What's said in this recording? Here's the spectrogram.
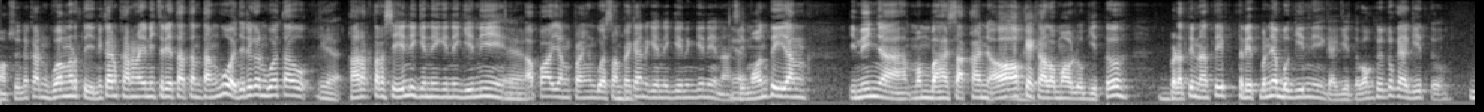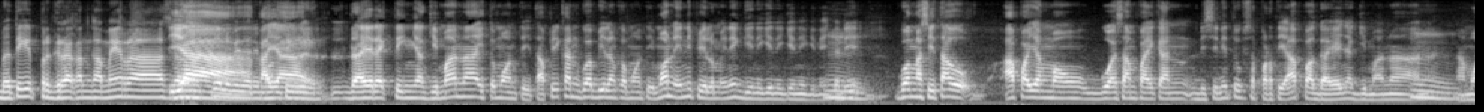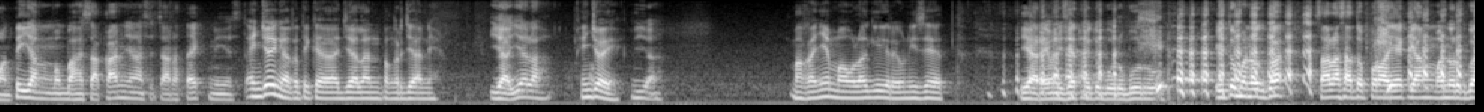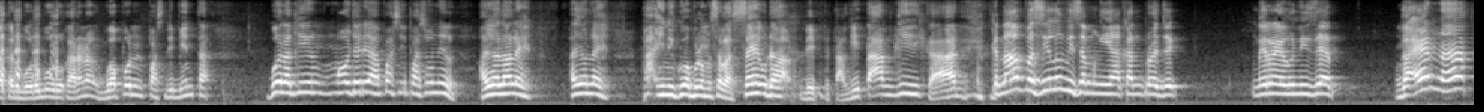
Maksudnya kan gua ngerti, ini kan karena ini cerita tentang gua, jadi kan gua tahu Iya. karakter si ini gini gini gini, Iya. apa yang pengen gua sampaikan gini gini gini. Nah, si Monty yang ininya membahasakannya. Oh, oke kalau mau lu gitu, berarti nanti treatmentnya begini kayak gitu. Waktu itu kayak gitu. Berarti pergerakan kamera segala Iya, itu lebih dari kayak Monty. directingnya gimana itu Monty. Tapi kan gua bilang ke Monty, Mon ini film ini gini gini gini gini. Hmm. Jadi gua ngasih tahu apa yang mau gua sampaikan di sini tuh seperti apa, gayanya gimana. Hmm. Nah, Monty yang membahasakannya secara teknis. Enjoy nggak ketika jalan pengerjaannya? Iya iyalah, Enjoy. iya. Makanya mau lagi reuni Z. Iya, Reuni Z itu buru-buru. itu menurut gua salah satu proyek yang menurut gua terburu-buru karena gua pun pas diminta, gua lagi mau jadi apa sih Pak Sunil? Ayo leh, ayo leh. Pak ini gua belum selesai udah ditagih-tagih kan. Kenapa sih lu bisa mengiyakan project reuni Z? Nggak enak.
